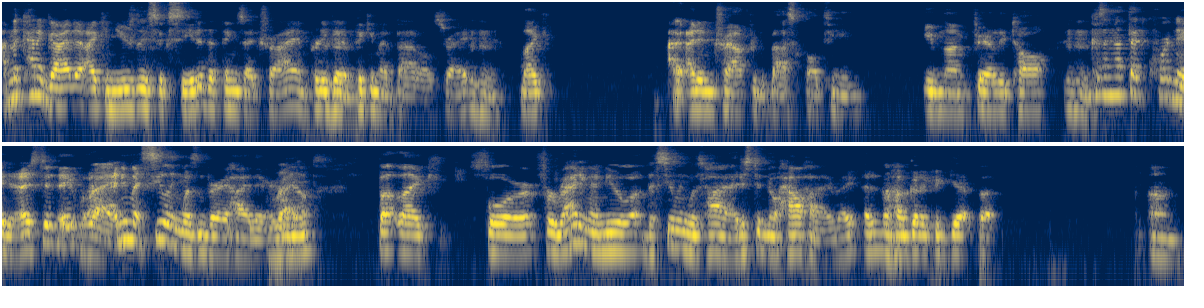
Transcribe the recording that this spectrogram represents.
I'm the kind of guy that I can usually succeed at the things I try. I'm pretty good Mhm. at picking my battles, right? Mm-hmm. Like, I, I didn't try out for the basketball team, even though I'm fairly tall, Mm-hmm. because I'm not that coordinated. I just didn't. It, Right. I knew my ceiling wasn't very high there, Right. you know. But like for for writing, I knew the ceiling was high. I just didn't know how high, right? I didn't know how good I could get, but um,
